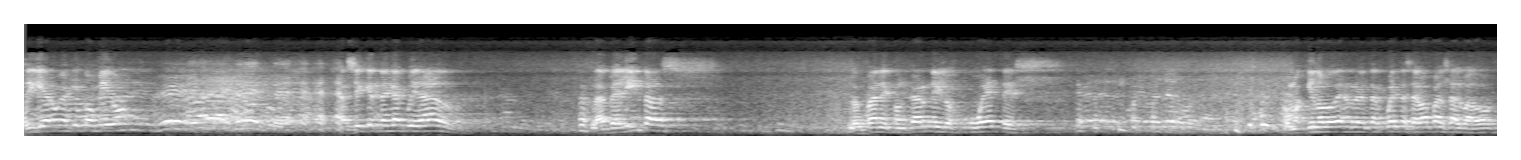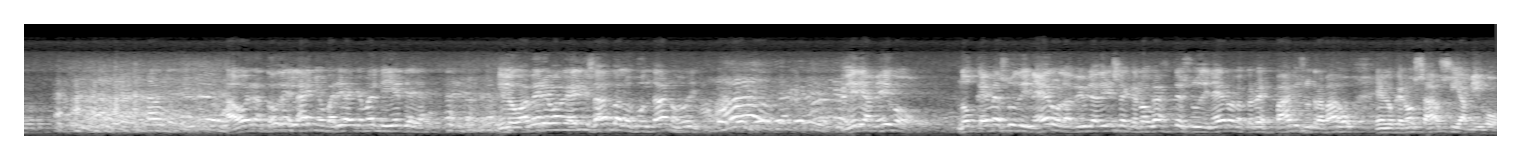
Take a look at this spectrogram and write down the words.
¿Siguieron aquí conmigo? Así que tenga cuidado. Las velitas, los panes con carne y los cohetes. Como aquí no lo dejan reventar cohetes, se va para El Salvador. Ahorra todo el año para ir a billete allá. Y lo va a ver evangelizando a los mundanos. Mire, amigo, no queme su dinero. La Biblia dice que no gaste su dinero en lo que no es pago y su trabajo en lo que no sabe, amigo.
